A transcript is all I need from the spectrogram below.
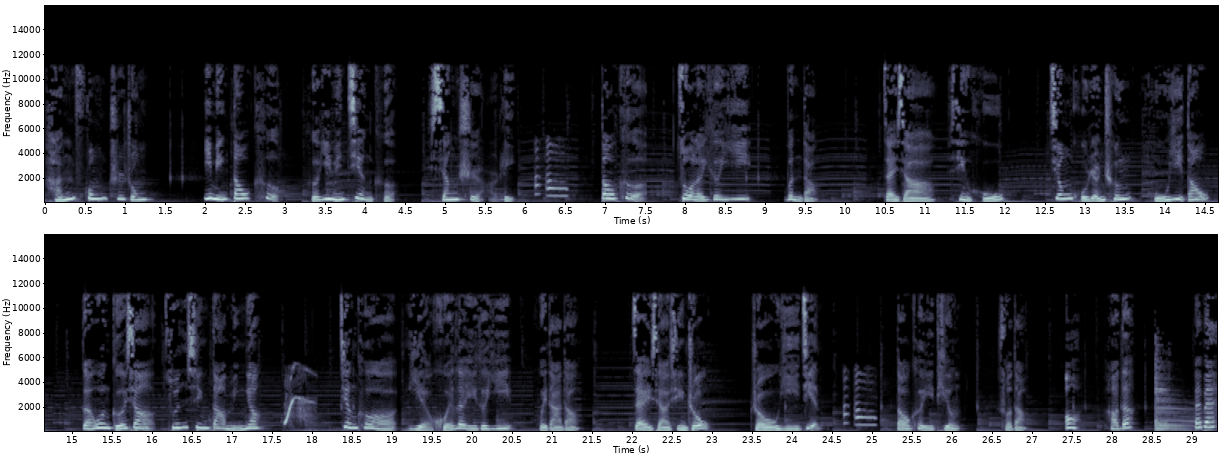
寒风之中，一名刀客和一名剑客相视而立。刀客做了一个揖，问道：“在下姓胡，江湖人称胡一刀，敢问阁下尊姓大名呀？”剑客也回了一个揖，回答道：“在下姓周，周一剑。”刀客一听，说道：“哦，好的，拜拜，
